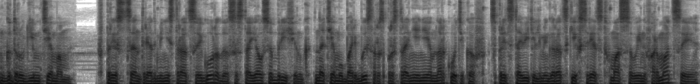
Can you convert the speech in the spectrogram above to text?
К другим темам. В пресс-центре администрации города состоялся брифинг на тему борьбы с распространением наркотиков. С представителями городских средств массовой информации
